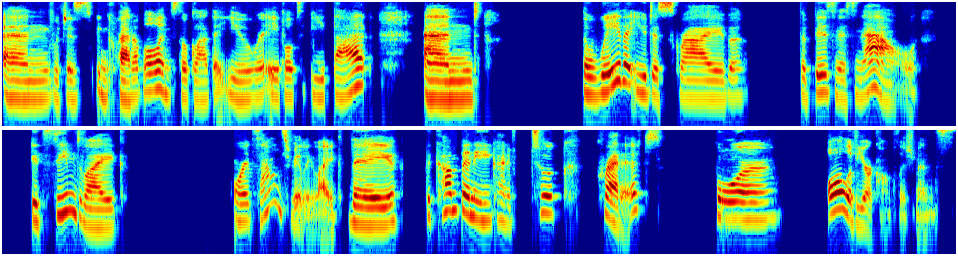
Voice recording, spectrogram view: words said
And which is incredible. I'm so glad that you were able to beat that. And the way that you describe the business now it seemed like or it sounds really like they, the company kind of took credit for all of your accomplishments,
